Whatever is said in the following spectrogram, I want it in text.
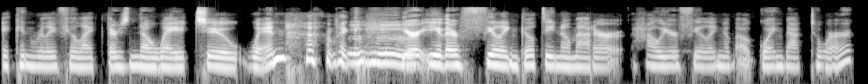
it can really feel like there's no way to win. like mm-hmm. you're either feeling guilty no matter how you're feeling about going back to work.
